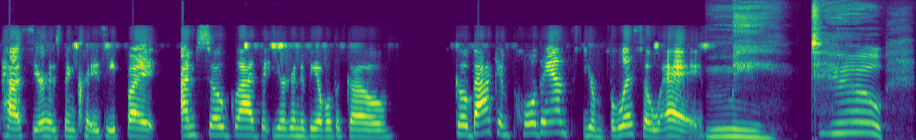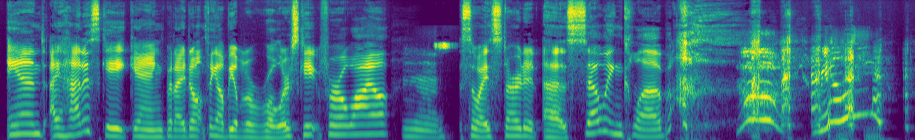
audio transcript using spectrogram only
past year has been crazy. But I'm so glad that you're gonna be able to go go back and pole dance your bliss away. Me too. And I had a skate gang, but I don't think I'll be able to roller skate for a while. Mm. So I started a sewing club. really?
